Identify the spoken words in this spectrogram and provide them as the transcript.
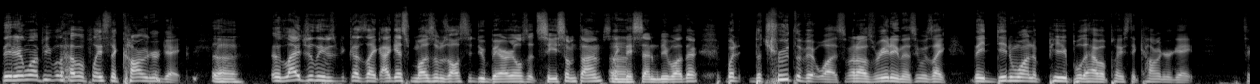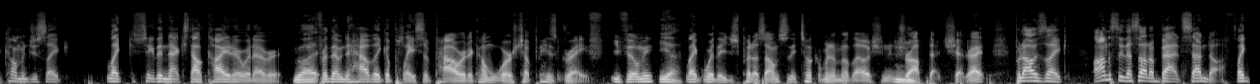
they didn't want people to have a place to congregate. Uh, Allegedly, it was because like I guess Muslims also do burials at sea sometimes. Like Uh-huh. they send people out there. But the truth of it was, when I was reading this, it was like they didn't want people to have a place to congregate, to come and just like like say the next Al Qaeda or whatever, right. for them to have like a place of power to come worship his grave. You feel me? yeah. Like where they just put us on. So they took him in the middle of the ocean and Mhm. dropped that shit, right? But I was like, honestly, that's not a bad send off. Like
